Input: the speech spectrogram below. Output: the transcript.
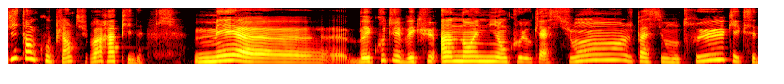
vite, en couple, hein, tu vois, rapide. Mais euh, bah écoute, j'ai vécu un an et demi en colocation, j'ai passé mon truc, etc.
